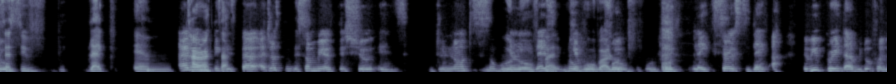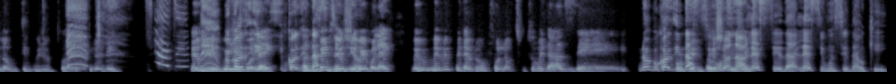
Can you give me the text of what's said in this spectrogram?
obsessive like um I don't character. think it's that. I just think the summary of this show is do not No go eh, love by- no go over for- love. for- for- like seriously, like ah, may we pray that we don't fall in love with a widow. But you know, they, not really, really, because but like because in that situation, really, but like maybe maybe we don't fall in love with somebody that has the no, because in that problems, but what situation now, let's say that let's even say that okay, it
